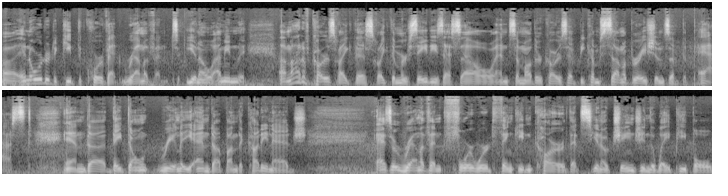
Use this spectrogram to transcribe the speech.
uh, in order to keep the Corvette relevant. You know, I mean, a lot of cars like this, like the Mercedes Mercedes SL and some other cars have become celebrations of the past, and uh, they don't really end up on the cutting edge as a relevant forward thinking car that's you know changing the way people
